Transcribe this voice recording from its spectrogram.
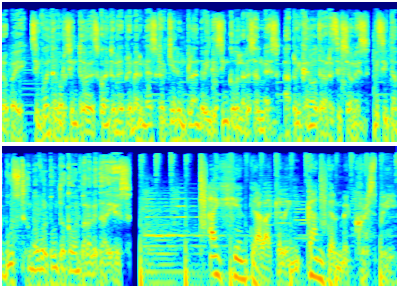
AroPay. 50% de descuento en el primer mes requiere un plan de 25 dólares al mes. Aplican otras restricciones. Visita boostmobile.com para detalles. Hay gente a la que le encanta el McCrispy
